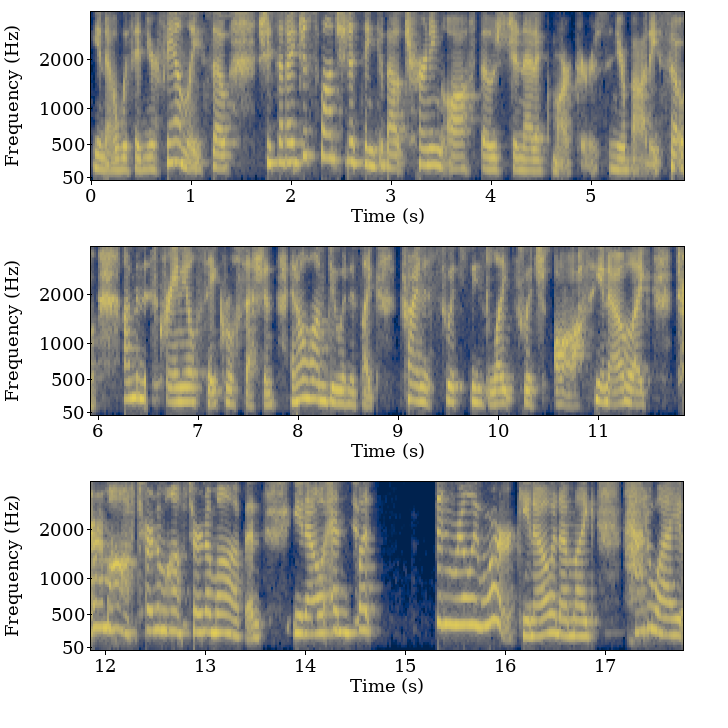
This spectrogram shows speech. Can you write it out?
you know, within your family. So she said, I just want you to think about turning off those genetic markers in your body. So I'm in this cranial sacral session, and all I'm doing is like trying to switch these light switch off, you know, like turn them off, turn them off, turn them off. And, you know, and but didn't really work, you know? And I'm like, how do I,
